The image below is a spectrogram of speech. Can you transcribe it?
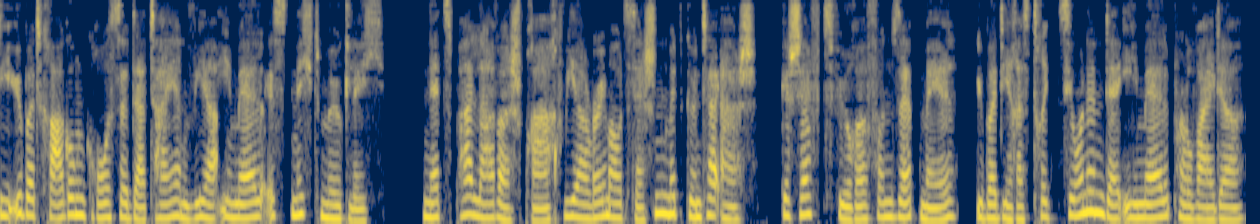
Die Übertragung großer Dateien via E-Mail ist nicht möglich. Netzpalava sprach via Remote Session mit Günther Asch, Geschäftsführer von Zapmail, über die Restriktionen der E-Mail-Provider,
